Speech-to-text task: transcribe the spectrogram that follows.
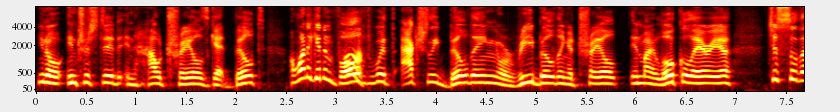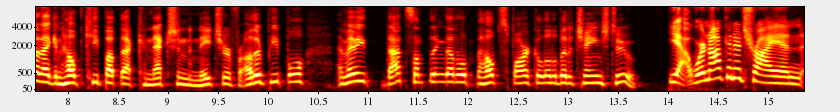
you know, interested in how trails get built. I want to get involved with actually building or rebuilding a trail in my local area just so that I can help keep up that connection to nature for other people. And maybe that's something that'll help spark a little bit of change too. Yeah, we're not going to try and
